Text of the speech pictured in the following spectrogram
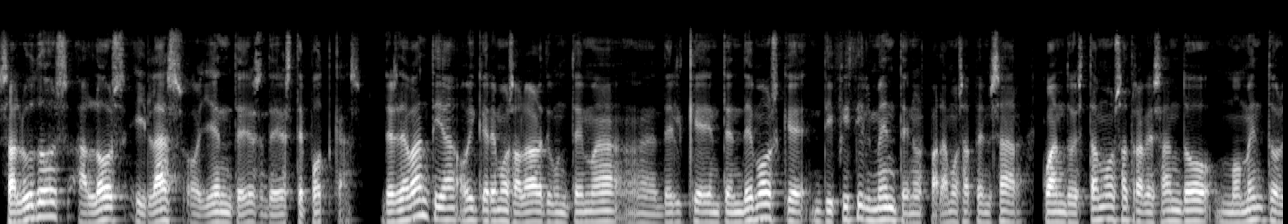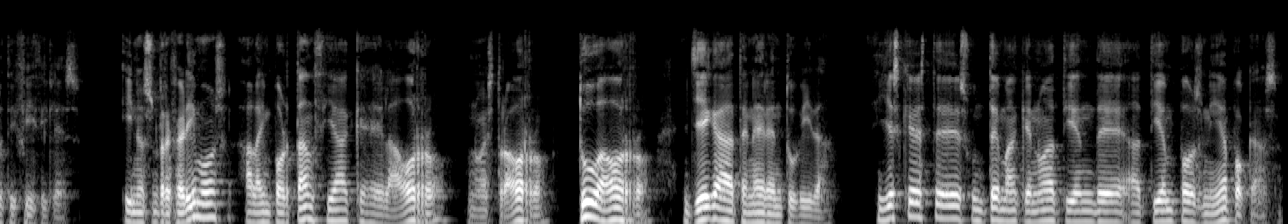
Saludos a los y las oyentes de este podcast. Desde Avantia hoy queremos hablar de un tema eh, del que entendemos que difícilmente nos paramos a pensar cuando estamos atravesando momentos difíciles. Y nos referimos a la importancia que el ahorro, nuestro ahorro, tu ahorro, llega a tener en tu vida. Y es que este es un tema que no atiende a tiempos ni épocas.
